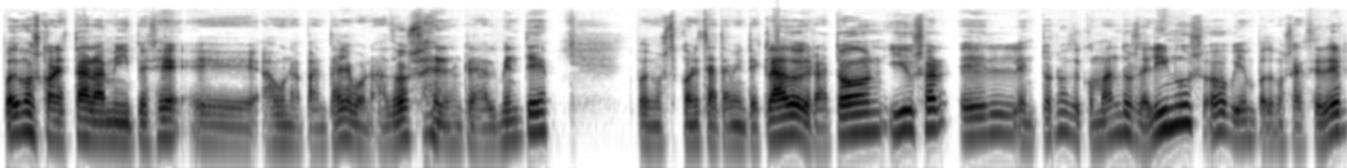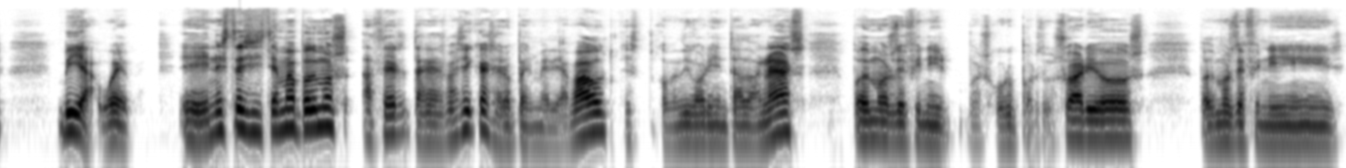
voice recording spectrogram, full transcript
Podemos conectar a mi PC eh, a una pantalla, bueno, a dos realmente. Podemos conectar también teclado y ratón y usar el entorno de comandos de Linux o bien podemos acceder vía web. En este sistema podemos hacer tareas básicas, el Open Media Vault, que es como digo orientado a NAS. Podemos definir pues, grupos de usuarios, podemos definir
